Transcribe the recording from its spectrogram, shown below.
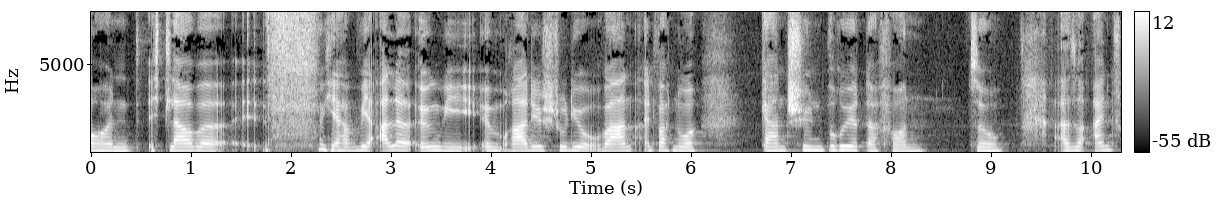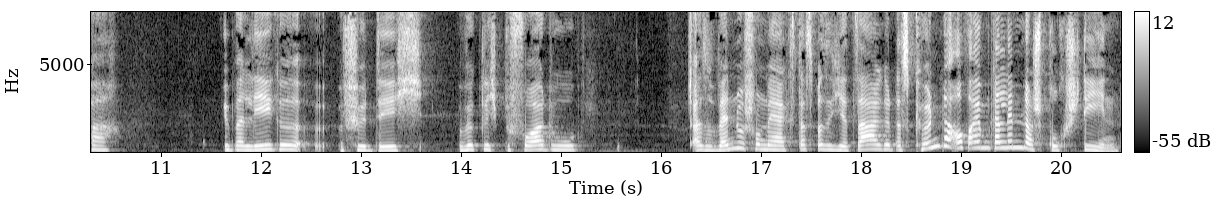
Und ich glaube, ja, wir alle irgendwie im Radiostudio waren einfach nur ganz schön berührt davon. So, also einfach überlege für dich wirklich, bevor du also wenn du schon merkst, das, was ich jetzt sage, das könnte auf einem Kalenderspruch stehen,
